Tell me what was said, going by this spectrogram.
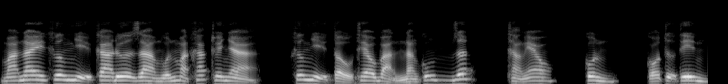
Mà nay Khương Nhị ca đưa ra muốn mặt khác thuê nhà, Khương Nhị tẩu theo bản năng cũng rất, thẳng eo, côn, có tự tin.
